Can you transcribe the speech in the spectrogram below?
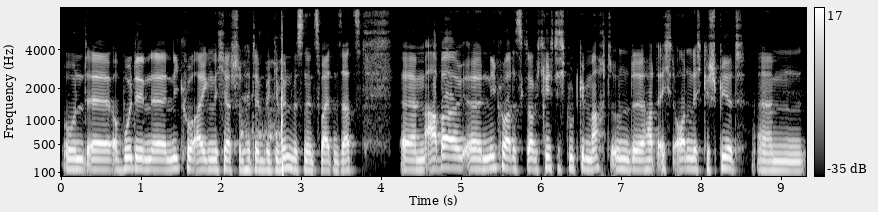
Und äh, obwohl den äh, Nico eigentlich ja schon hätte gewinnen müssen, den zweiten Satz. Ähm, aber äh, Nico hat es, glaube ich, richtig gut gemacht und äh, hat echt ordentlich gespielt. Ähm,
